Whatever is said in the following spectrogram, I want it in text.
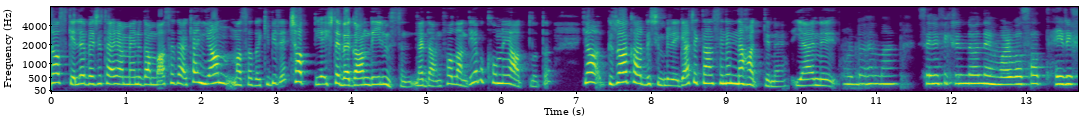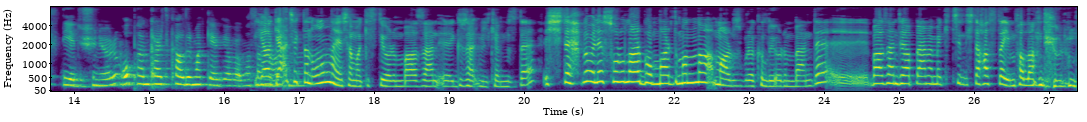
Rastgele vejetaryen menüden bahsederken yan masadaki biri çat diye işte vegan değil misin? Neden falan diye bu konuya atladı. Ya güzel kardeşim birey gerçekten senin ne haddine? Yani Orada hemen senin fikrinin ne önemi var vasat herif diye düşünüyorum. O pankartı kaldırmak gerekiyor masanın ya altına. gerçekten onunla yaşamak istiyorum bazen e, güzel ülkemizde. İşte böyle sorular bombardımanına maruz bırakılıyorum ben de. E, bazen cevap vermemek için işte hastayım falan diyorum.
